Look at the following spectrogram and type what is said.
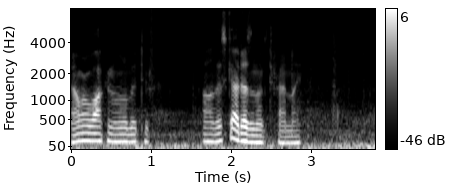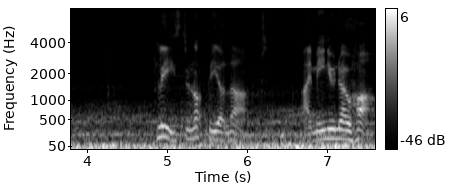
Now we're walking a little bit too fast. Oh, this guy doesn't look friendly. Please do not be alarmed. I mean you no harm.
